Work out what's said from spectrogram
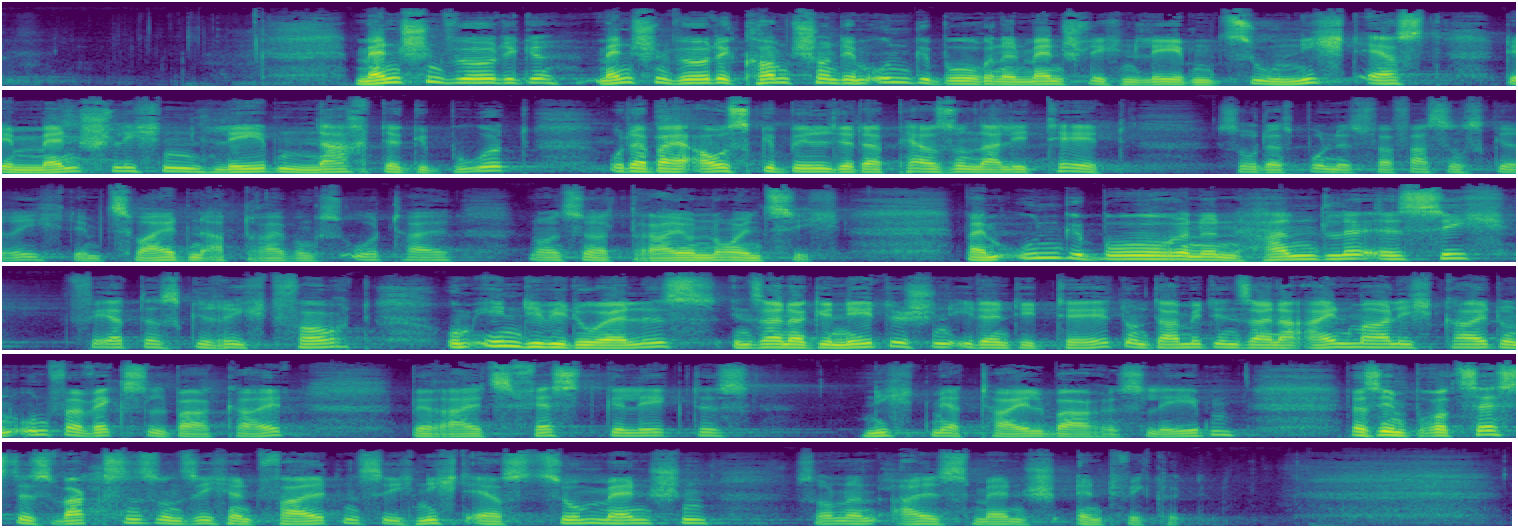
Menschenwürdige, Menschenwürde kommt schon dem ungeborenen menschlichen Leben zu, nicht erst dem menschlichen Leben nach der Geburt oder bei ausgebildeter Personalität, so das Bundesverfassungsgericht im zweiten Abtreibungsurteil 1993. Beim Ungeborenen handle es sich fährt das Gericht fort, um Individuelles in seiner genetischen Identität und damit in seiner Einmaligkeit und Unverwechselbarkeit bereits festgelegtes, nicht mehr teilbares Leben, das im Prozess des Wachsens und sich Entfaltens sich nicht erst zum Menschen, sondern als Mensch entwickelt.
